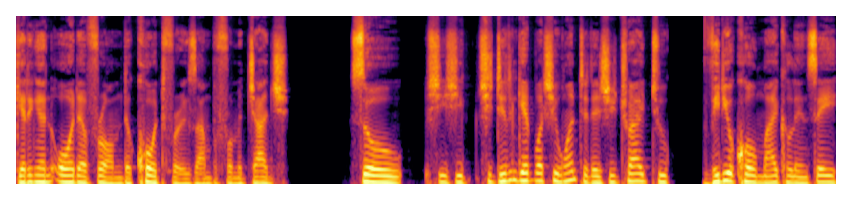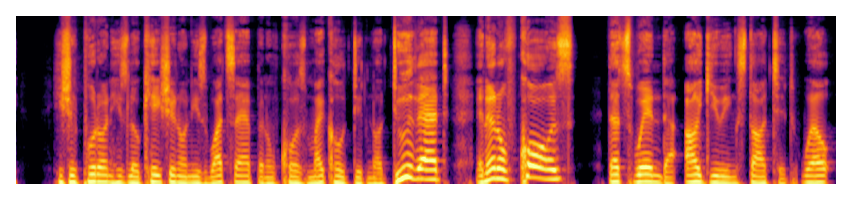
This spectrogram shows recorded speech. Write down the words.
getting an order from the court, for example, from a judge. So she, she, she didn't get what she wanted and she tried to video call Michael and say he should put on his location on his WhatsApp. And of course, Michael did not do that. And then, of course, that's when the arguing started. Well,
